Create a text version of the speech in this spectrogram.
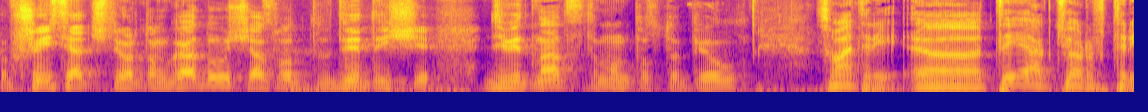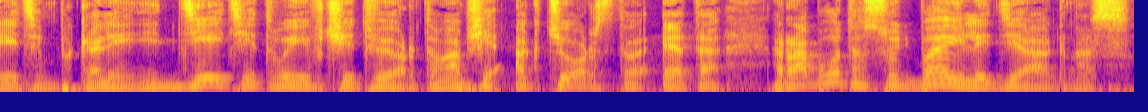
в 64 году. Сейчас вот в 2019 он поступил. Смотри, э, ты актер в третьем поколении, дети твои в четвертом. Вообще актерство – это работа, судьба или диагноз?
